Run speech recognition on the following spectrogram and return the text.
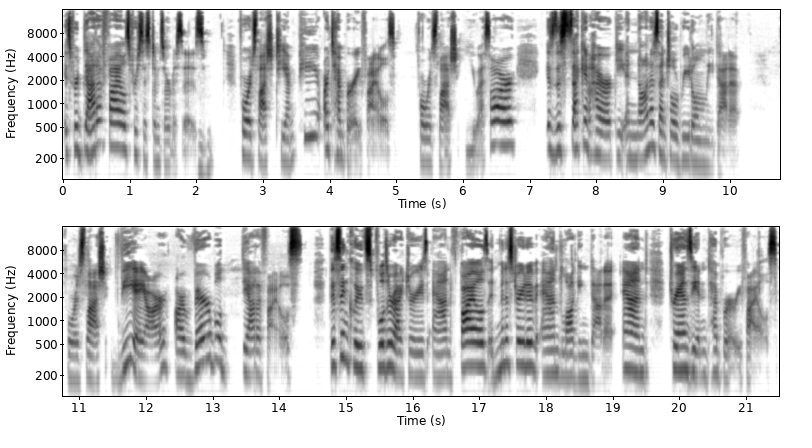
is for data files for system services. Mm-hmm. Forward slash TMP are temporary files. Forward slash USR is the second hierarchy and non essential read only data. Forward slash VAR are variable data files. This includes full directories and files, administrative and logging data, and transient and temporary files.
